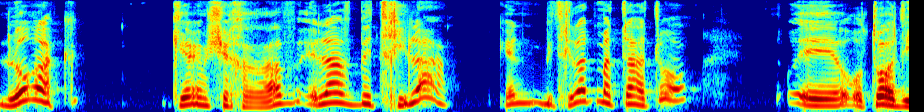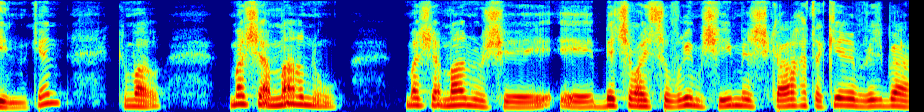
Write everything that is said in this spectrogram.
לא רק כרם שחרב, אלא בתחילה כן? בתחילת מטעתו אה, אותו הדין, כן? כלומר, מה שאמרנו, מה שאמרנו שבית שמאי סוברים שאם יש קרחת הכרם ויש בה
